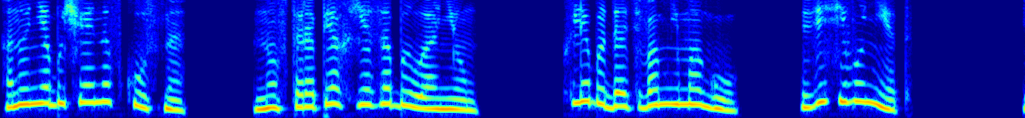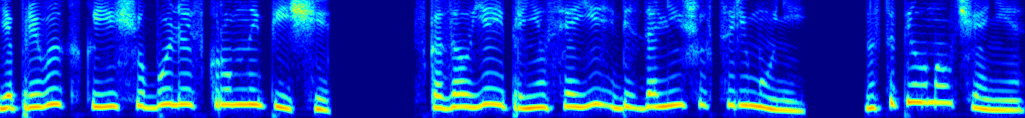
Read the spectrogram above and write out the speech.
Оно необычайно вкусно. Но в торопях я забыла о нем. Хлеба дать вам не могу. Здесь его нет. Я привык к еще более скромной пище, сказал я и принялся есть без дальнейших церемоний. Наступило молчание.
